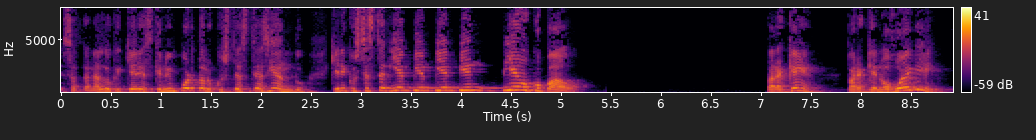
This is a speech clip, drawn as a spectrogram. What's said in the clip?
Satanás lo que quiere es que no importa lo que usted esté haciendo, quiere que usted esté bien, bien, bien, bien, bien ocupado. ¿Para qué? Para que no juegue.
